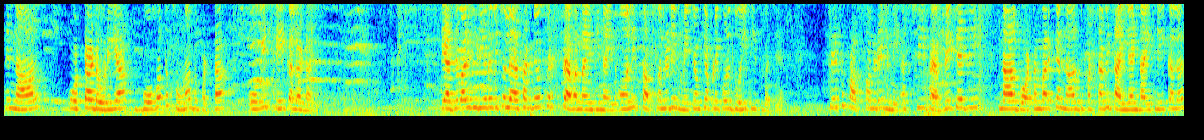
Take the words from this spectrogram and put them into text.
ਤੇ ਨਾਲ ਕੋਟਾ ਡੋਰੀਆ, ਬਹੁਤ ਸੋਹਣਾ ਦੁਪੱਟਾ, ਉਹ ਵੀ 3 ਕਲਰ ਡਾਈ ਤੇ ਅੱਜ ਵਾਲੀ ਵੀਡੀਓ ਦੇ ਵਿੱਚੋਂ ਲੈ ਸਕਦੇ ਹੋ ਸਿਰਫ 799 ਓਨਲੀ 799 ਕਿਉਂਕਿ ਆਪਣੇ ਕੋਲ ਦੋ ਹੀ ਪੀਸ ਬਚੇ ਆ। ਸਿਰਫ 799 ਅੱਛੀ ਫੈਬਰਿਕ ਹੈ ਜੀ, ਨਾਲ ਬਾਟਮ ਵਰਕ ਹੈ, ਨਾਲ ਦੁਪੱਟਾ ਵੀ ਟਾਈ ਐਂਡ ਡਾਈ 3 ਕਲਰ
